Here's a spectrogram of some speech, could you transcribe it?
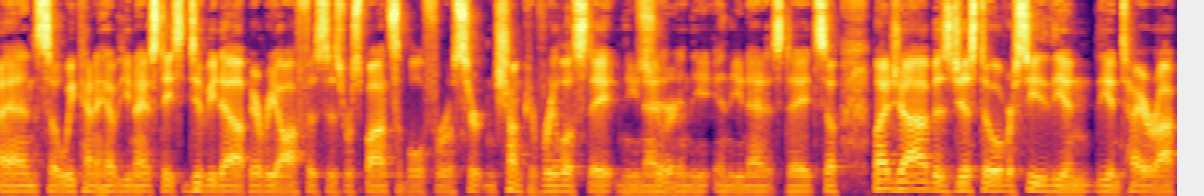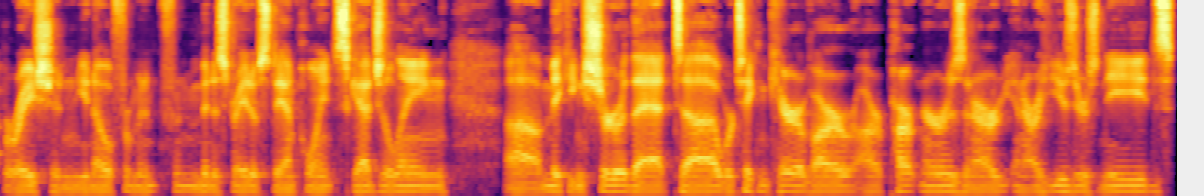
And so we kind of have the United States divvied up. Every office is responsible for a certain chunk of real estate in the United Sure. in the in the United States. So my job is just to oversee the the entire operation. You know, from from an administrative standpoint, scheduling, uh, making sure that uh, we're taking care of our our partners and our and our users' needs,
